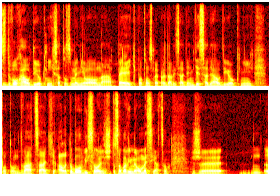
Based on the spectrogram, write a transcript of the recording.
z dvoch audiokníh sa to zmenilo na 5, potom sme predali za deň 10 audiokníh, potom 20, ale to bolo vyslovene, že to sa bavíme o mesiacoch, že e,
